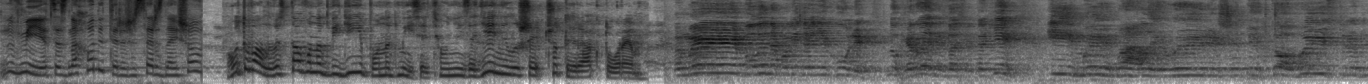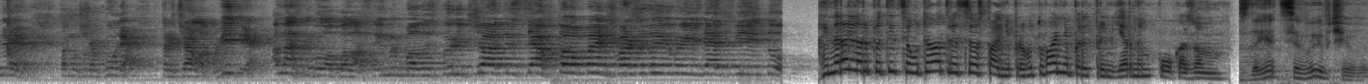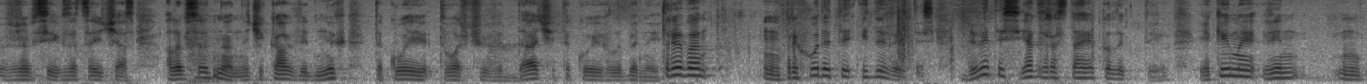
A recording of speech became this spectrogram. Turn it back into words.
вміє це знаходити, режисер знайшов. Готували виставу на дві дії понад місяць. У ній задіяні лише чотири актори. Ми були на повітряній кулі. Ну, герої не зовсім такі. І ми мали вирішити, хто вистрибне. Тому що куля втрачала повітря, а нас не було баласту. І ми мали сперечатися, хто менш важливий для світу. Генеральна репетиція у театрі це останні приготування перед прем'єрним показом. Здається, вивчив вже всіх за цей час, але все одно не чекав від них такої творчої віддачі, такої глибини. Треба приходити і дивитись, дивитись, як зростає колектив, якими він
